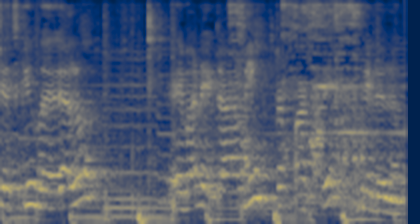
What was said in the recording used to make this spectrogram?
ছেচকি হয়ে গেল, এবার এটা আমি একটা পাত্রে ঢেলে নেব।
